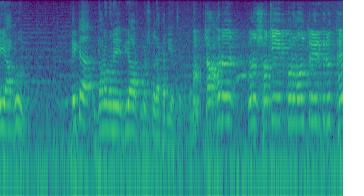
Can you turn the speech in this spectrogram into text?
এই আগুন এটা জনমনে বিরাট প্রশ্ন দেখা দিয়েছে। যখন কোনো সচিব কোনো মন্ত্রীর বিরুদ্ধে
